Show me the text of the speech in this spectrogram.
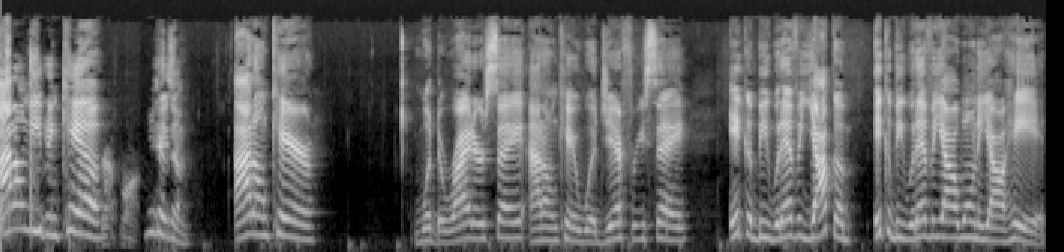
I don't even care. That part. Let me tell something. I don't care what the writers say. I don't care what Jeffrey say. It could be whatever y'all could. It could be whatever y'all want in y'all head.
